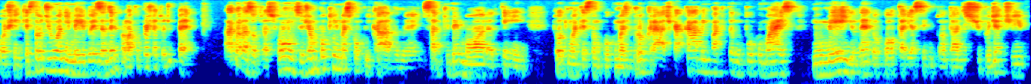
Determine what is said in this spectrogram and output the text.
Poxa, em questão de um ano e meio, dois anos, ele coloca o projeto de pé. Agora, as outras fontes já é um pouquinho mais complicado, né? A gente sabe que demora, tem toda uma questão um pouco mais burocrática, acaba impactando um pouco mais no meio, né, do qual estaria sendo implantado esse tipo de ativo.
